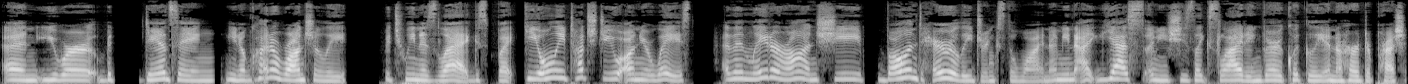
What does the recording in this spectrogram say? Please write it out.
and you were b- dancing, you know, kind of raunchily between his legs, but he only touched you on your waist and then later on, she voluntarily drinks the wine. I mean, I, yes, I mean, she's like sliding very quickly into her depression,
